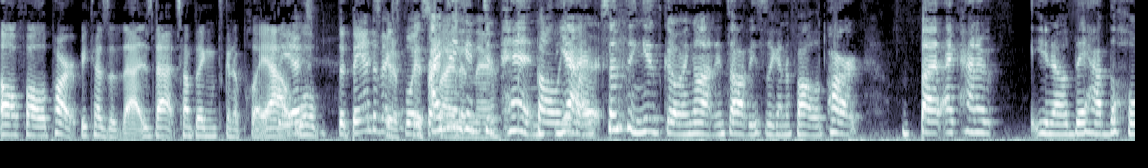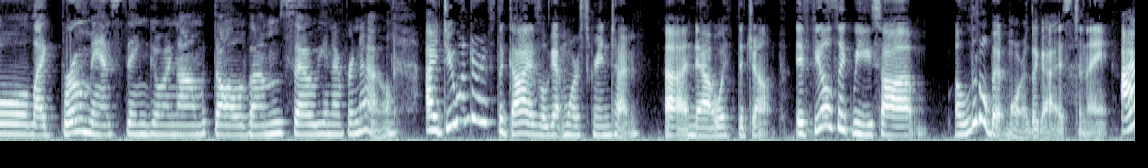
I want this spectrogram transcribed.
all fall apart because of that? Is that something that's going to play out? The, ex- Well, the band of ex boyfriends. I think it there. depends. Falling yeah, apart. if something is going on, it's obviously going to fall apart. But I kind of, you know, they have the whole like bromance thing going on with all of them, so you never know. I do wonder if the guys will get more screen time uh, now with the jump. It feels like we saw a little bit more of the guys tonight. I would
